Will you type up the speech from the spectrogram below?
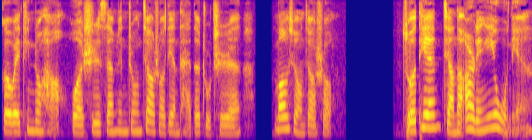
各位听众好，我是三分钟教授电台的主持人猫熊教授。昨天讲到二零一五年，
